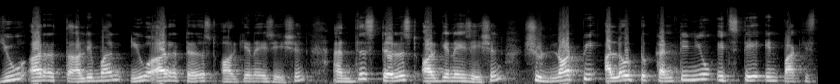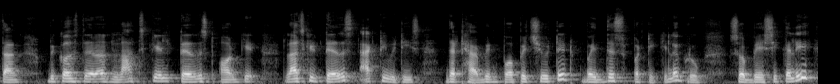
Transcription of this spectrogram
You are a Taliban, you are a terrorist organization and this terrorist organization should not be allowed to continue its stay in Pakistan because there are large scale terrorist large scale terrorist activities that have been perpetuated by this particular group. So basically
